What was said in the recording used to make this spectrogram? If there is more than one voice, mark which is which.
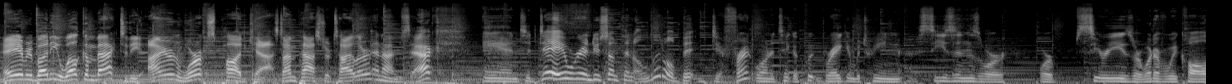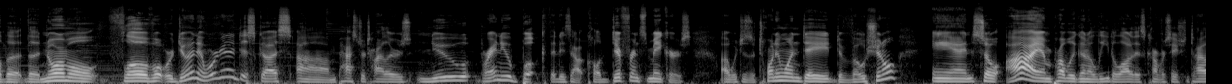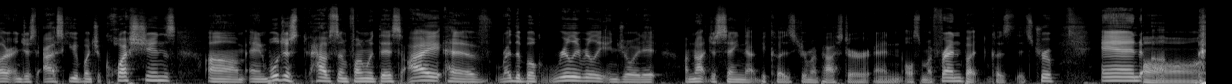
Speaker 1: Hey, everybody, welcome back to the IronWorks podcast. I'm Pastor Tyler.
Speaker 2: And I'm Zach. And today we're going to do something a little bit different. We're going to take a quick break in between seasons or or series or whatever we call the the normal flow of what we're doing, and we're going to discuss um, Pastor Tyler's new brand new book that is out called Difference Makers, uh, which is a 21 day devotional. And so I am probably going to lead a lot of this conversation, Tyler, and just ask you a bunch of questions, um, and we'll just have some fun with this. I have read the book, really, really enjoyed it. I'm not just saying that because you're my pastor and also my friend, but because it's true. And uh,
